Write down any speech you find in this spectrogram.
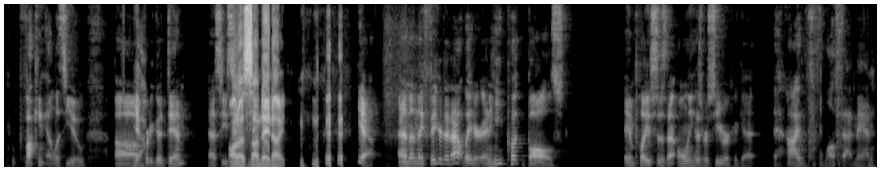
fucking LSU. Uh, Yeah. Pretty good damn SEC On a team. Sunday night. Yeah, and then they figured it out later, and he put balls in places that only his receiver could get. And I love that man.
